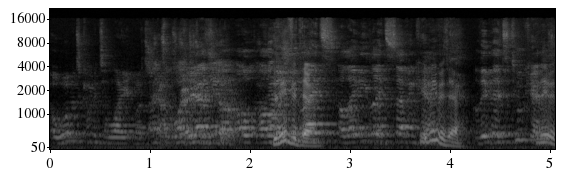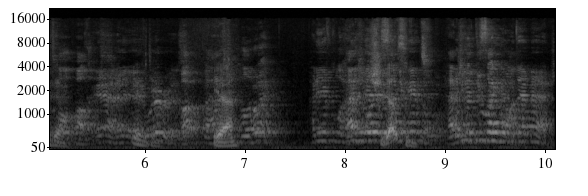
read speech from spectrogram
A woman's coming to light, let's That's shout. what Or you a- a- a You leave it there. lights- A lady lights seven You leave it there. A lady lights two candles. leave it there. Yeah, yeah, Leave whatever it is. But but how Yeah. does she pull it away? How do you How how do does you she light doesn't. candle? How does she do you light do the with that match?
